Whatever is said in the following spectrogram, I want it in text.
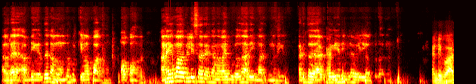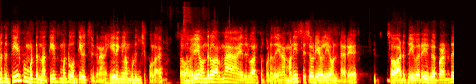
அவரை அப்படிங்கிறது நம்ம வந்து முக்கியமா பார்க்கணும். பார்ப்போம் அவர். அநேகமா அவர் ரிலீஸ் ஆகிறதுக்கான வாய்ப்புகள் தான் அதிகமா இருக்குன்னு நினைக்கிறேன். அடுத்த அடுத்த ஹியரிங்ல வெளியில வந்துருவாரு கண்டிப்பா. அடுத்து தீர்ப்பு மட்டும்தான். தீர்ப்பு மட்டும் ஒத்தி வச்சிருக்காங்க ஹியரிங் எல்லாம் முடிஞ்சு போல. சோ. வெளியே வந்துருவாருன்னா எதிர்பார்க்கப்படுது. ஏன்னா மணிஷ் சிசோடியா வெளியே வந்துட்டாரு. சோ அடுத்து இவரு இப்போ அடுத்து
